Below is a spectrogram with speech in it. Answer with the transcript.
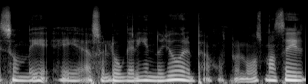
som är, är, alltså loggar in och gör en pensionsprognos. Man säger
